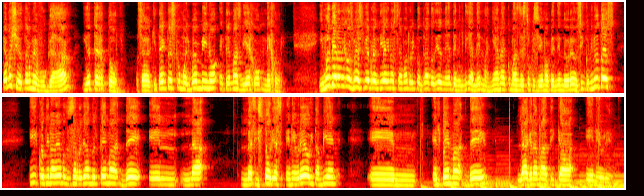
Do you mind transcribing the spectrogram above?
Kama sheyoter mevugar, yoter tov. O sea, el arquitecto es como el buen vino, entre más viejo, mejor. Y muy bien amigos, me despido por el día y nos estamos reencontrando Dios mediante en el día de mañana con más de esto que se llama Aprendiendo Hebreo en 5 minutos. Y continuaremos desarrollando el tema de la, las historias en hebreo y también em, el tema de la gramática en hebreo.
